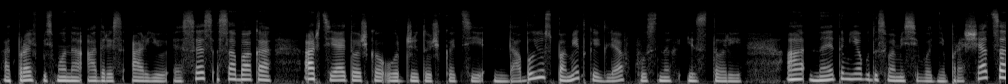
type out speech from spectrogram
отправив письмо на адрес russsobaka.rti.org.tw с пометкой для вкусных историй. А на этом я буду с вами сегодня прощаться.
